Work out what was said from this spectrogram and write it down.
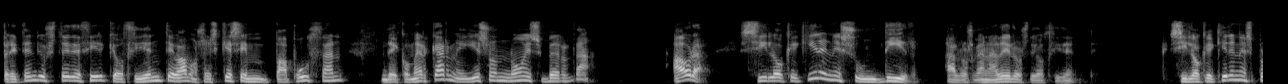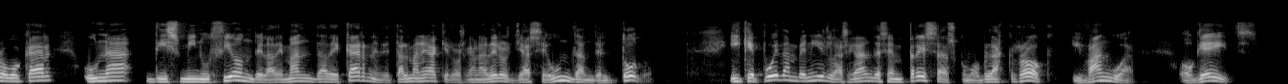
pretende usted decir que Occidente, vamos, es que se empapuzan de comer carne y eso no es verdad. Ahora, si lo que quieren es hundir a los ganaderos de Occidente, si lo que quieren es provocar una disminución de la demanda de carne, de tal manera que los ganaderos ya se hundan del todo, y que puedan venir las grandes empresas como BlackRock y Vanguard o Gates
